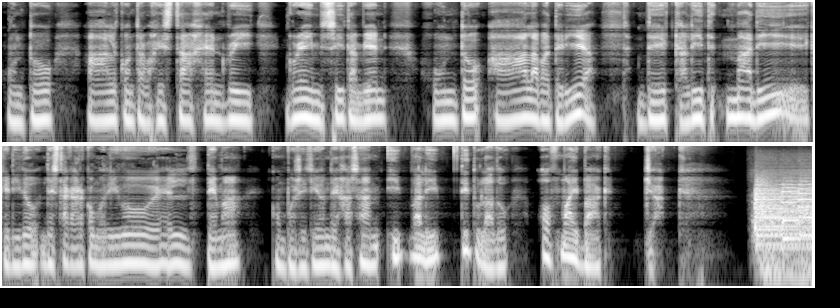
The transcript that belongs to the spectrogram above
junto al contrabajista Henry y también junto a la batería de Khalid Madi. He querido destacar, como digo, el tema composición de Hassan Ibali titulado Of My Back Jack.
